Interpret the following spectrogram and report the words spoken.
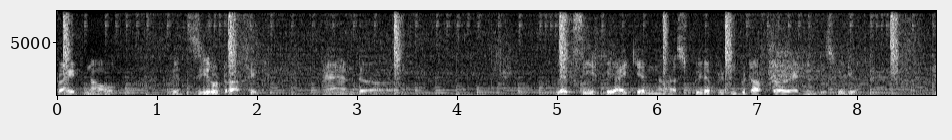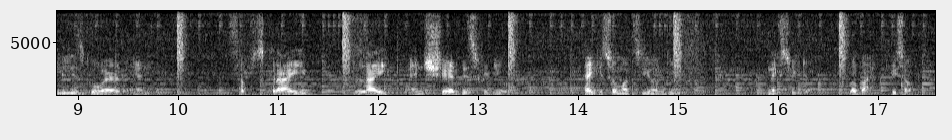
right now with zero traffic. And uh, let's see if I can uh, speed up a little bit after ending this video. Please go ahead and subscribe, like and share this video. Thank you so much. See you on the next video. Bye bye. Peace out.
